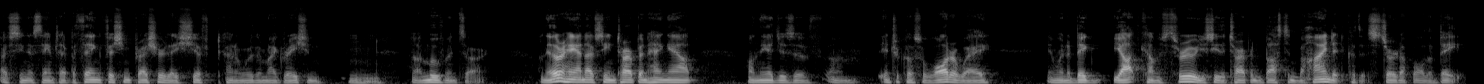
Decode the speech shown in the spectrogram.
I've seen the same type of thing. Fishing pressure, they shift kind of where their migration uh, movements are. On the other hand, I've seen tarpon hang out on the edges of um, intercoastal waterway, and when a big yacht comes through, you see the tarpon busting behind it because it stirred up all the bait.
